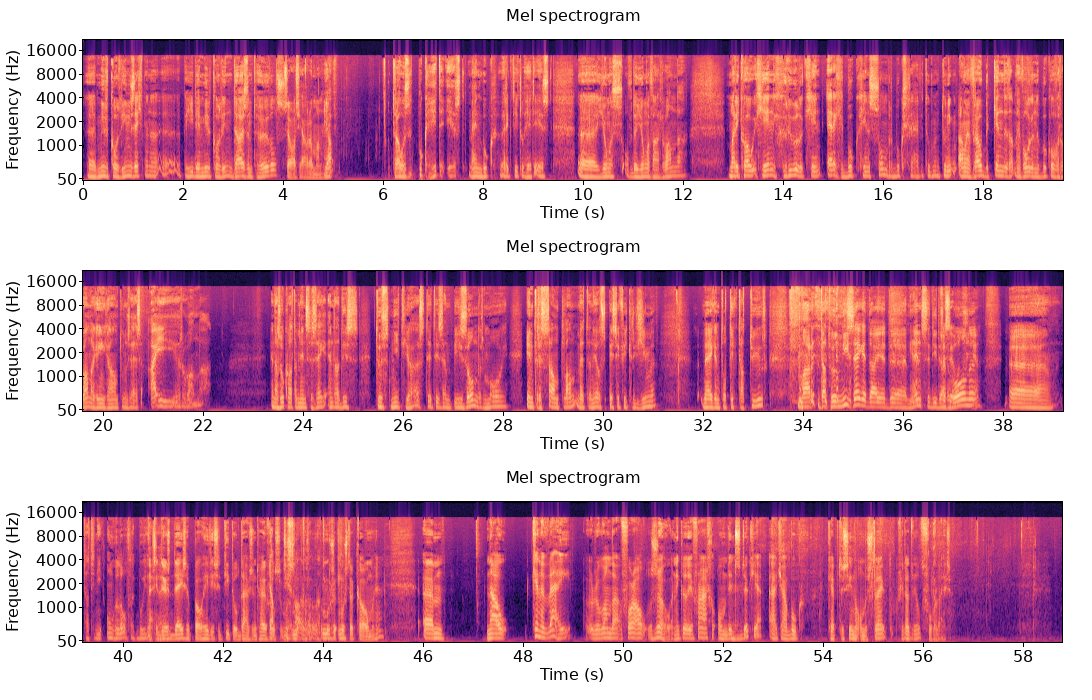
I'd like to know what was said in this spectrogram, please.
uh, Milcolin, zegt men. Uh, Pays de Milcolin, duizend heuvels. Zoals jouw roman heet. Ja. Trouwens, het boek heette eerst, mijn boek, werktitel heette eerst... Uh, Jongens of de jongen van Rwanda. Maar ik wou geen gruwelijk, geen erg boek, geen somber boek schrijven. Toen, toen ik aan mijn vrouw bekende dat mijn volgende boek over Rwanda ging gaan... toen zei ze, ai, Rwanda. En dat is ook wat de mensen zeggen. En dat is dus niet juist. Dit is een bijzonder mooi, interessant land... met een heel specifiek regime neigen tot dictatuur. Maar dat wil niet zeggen dat je de ja, mensen die daar wonen... Ja. Uh, dat die niet ongelooflijk boeiend nee, zijn. Dus deze poëtische titel Duizend Heuvels ja, er moest, moest, er komen. Hè? Um, nou, kennen wij Rwanda vooral zo. En ik wil je vragen om dit mm -hmm. stukje uit jouw boek... ik heb de zinnen onderstreept, of je dat wilt voorlezen.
